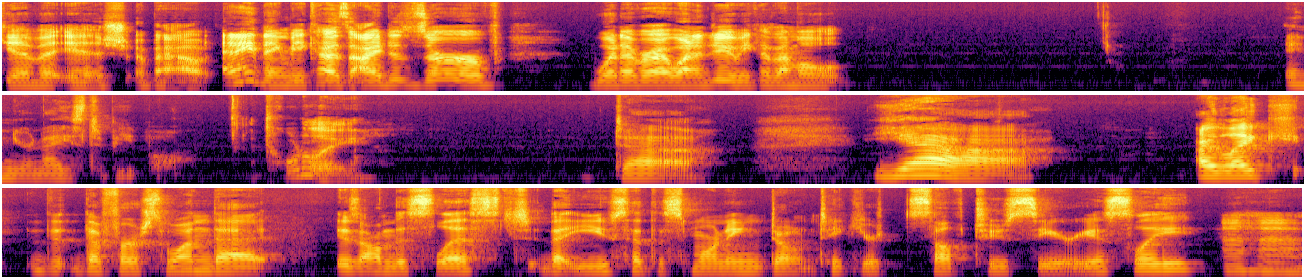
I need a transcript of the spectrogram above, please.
give a ish about anything because I deserve whatever I want to do because I'm old. And you're nice to people. Totally. Duh. Yeah. I like th- the first one that is on this list that you said this morning. Don't take yourself too seriously. Mm-hmm.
